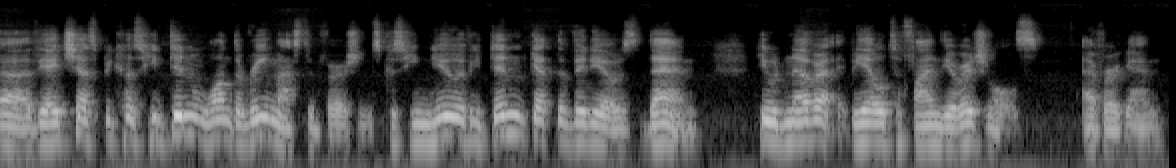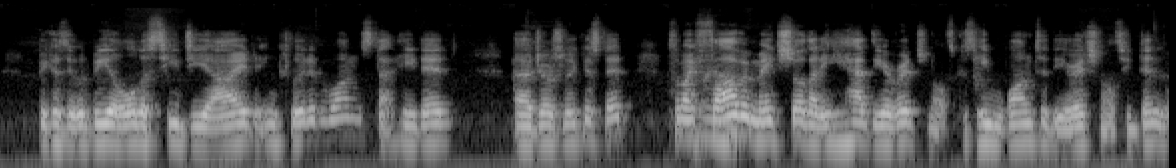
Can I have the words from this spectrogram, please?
uh, VHS because he didn't want the remastered versions because he knew if he didn't get the videos then he would never be able to find the originals ever again because it would be all the CGI'd included ones that he did, uh, George Lucas did. So my Yeah. father made sure that he had the originals because he wanted the originals. He didn't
